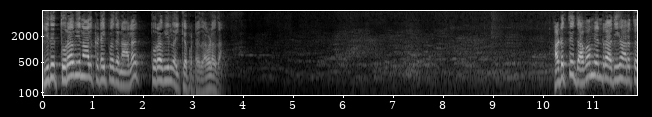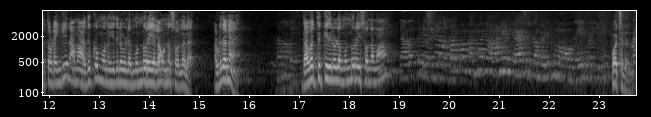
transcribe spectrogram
இது துறவினால் கிடைப்பதனால துறவியில் வைக்கப்பட்டது அவ்வளவுதான். அடுத்து தவம் என்ற அதிகாரத்தை தொடங்கி நாம அதுக்கும் ஒன்று இதில் உள்ள முன்னுரையெல்லாம் ஒன்றும் சொல்லலை. அப்படிதானே தவத்துக்கு இதில் உள்ள முன்னுரை சொன்னமா? போச்சலிருங்க.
